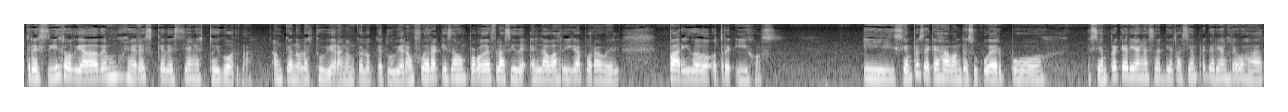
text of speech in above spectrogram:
crecí rodeada de mujeres que decían estoy gorda, aunque no lo estuvieran, aunque lo que tuvieran fuera quizás un poco de flacidez en la barriga por haber parido dos o tres hijos. Y siempre se quejaban de su cuerpo, siempre querían hacer dieta, siempre querían rebajar.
